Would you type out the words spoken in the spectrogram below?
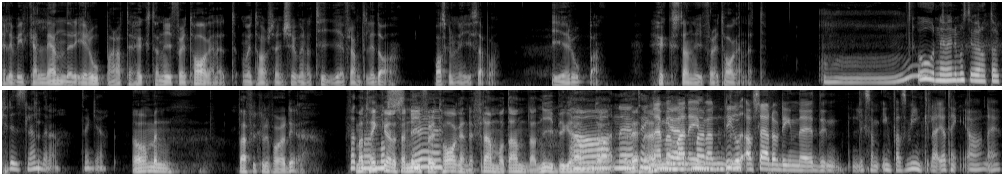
eller vilka länder i Europa har haft det högsta nyföretagandet om vi tar sedan 2010 fram till idag? Vad skulle ni gissa på? I Europa. Högsta nyföretagandet. Oh, nej, men det måste ju vara något av krisländerna, tänker jag. Ja, men varför skulle det vara det? Att Man, tänker ju måste- nyföretagande, framåtanda, nybyggaranda. Ja, nej, jag eller? tänker- Nej, men man, är, man- man det blir avslöjad av din, eh, din liksom, infallsvinkel. Jag tänker, ja, nej.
